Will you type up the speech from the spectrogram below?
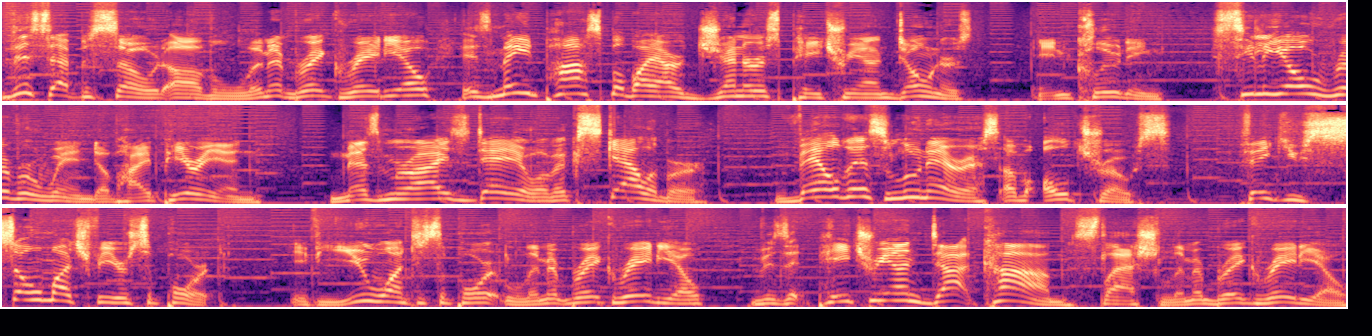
This episode of Limit Break Radio is made possible by our generous Patreon donors, including Celio Riverwind of Hyperion, Mesmerized Deo of Excalibur, Valdis Lunaris of Ultros. Thank you so much for your support. If you want to support Limit Break Radio, visit patreon.com slash Limit Break Radio.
